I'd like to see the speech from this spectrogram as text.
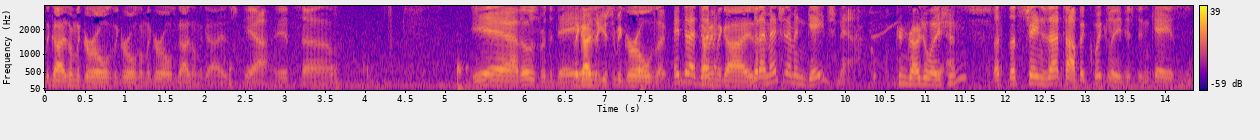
The guys on the girls, the girls on the girls, guys on the guys. yeah, it's um, yeah, those were the days. The guys that used to be girls that Hey, did I, did, I, the guys. did I mention I'm engaged now? Congratulations. Let's let's change that topic quickly, just in case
